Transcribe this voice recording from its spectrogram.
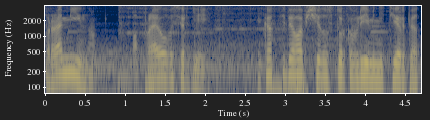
Брамином, поправил его Сергей. И как тебя вообще тут столько времени терпят?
